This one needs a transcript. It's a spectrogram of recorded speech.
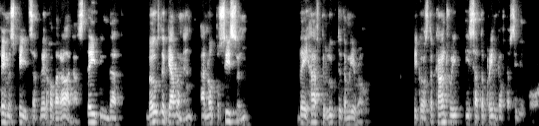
famous speech at Verkhovna Rada stating that both the government and opposition, they have to look to the mirror because the country is at the brink of the civil war.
